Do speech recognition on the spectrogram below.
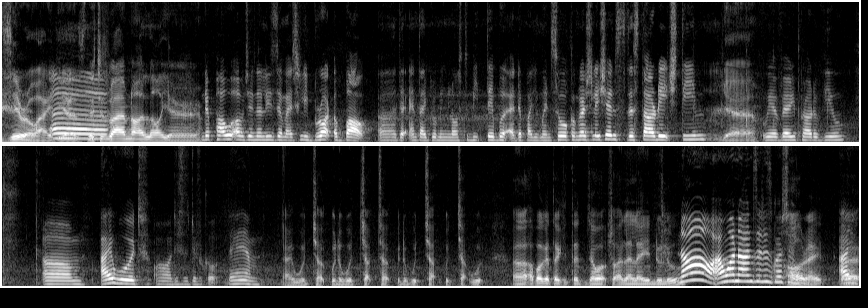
Zero ideas. which is why I'm not a lawyer. The power of journalism actually brought about uh, the anti-grooming laws to be tabled at the parliament. So congratulations, the Star R.AGE team. Yeah. We are very proud of you. Um, I would... Oh, this is difficult. Damn. I would chuck with a wood chuck chuck with a wood chuck wood chuck wood. Uh, apa kata kita jawab soalan lain dulu? No, I want to answer this question. Alright. I- Uh,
